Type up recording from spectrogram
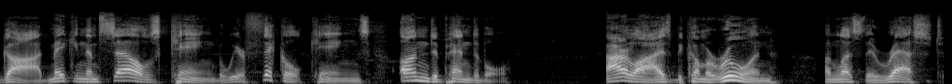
God, making themselves king, but we are fickle kings, undependable. Our lives become a ruin unless they rest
